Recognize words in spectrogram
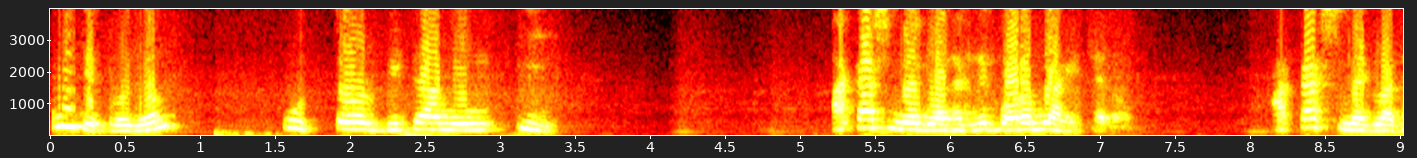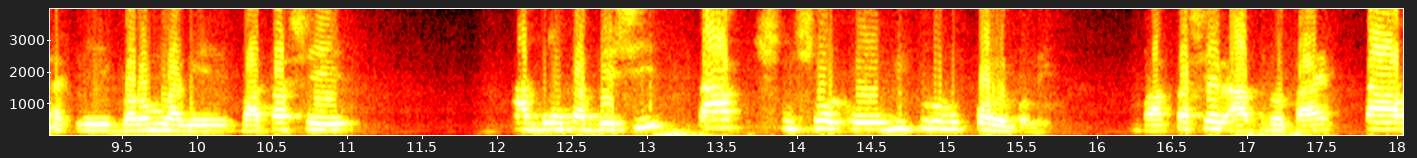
কোনটি প্রয়োজন? উত্তর ভিটামিন ই। আকাশ মেঘলা থাকলে গরম লাগে কেন? আকাশ মেঘলা থাকলে গরম লাগে, বাতাসে আর্দ্রতা বেশি, তাপ শোষণ ও বিকিরণ করে বলে। বাতাসের আর্দ্রতায় তাপ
